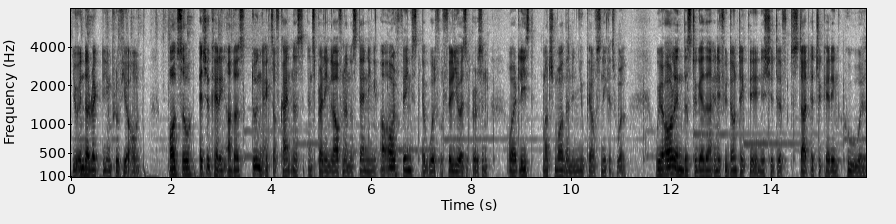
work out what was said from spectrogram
you indirectly improve your own. Also, educating others, doing acts of kindness, and spreading love and understanding are all things that will fulfill you as a person, or at least much more than a new pair of sneakers will. We are all in this together, and if you don't take the initiative to start educating, who will?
